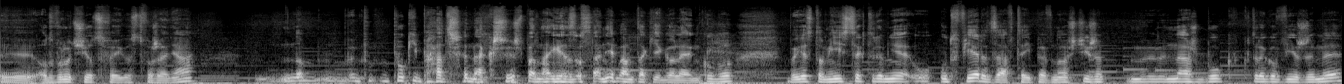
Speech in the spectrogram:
y, odwróci od swojego stworzenia? No, póki patrzę na krzyż Pana Jezusa, nie mam takiego lęku, bo, bo jest to miejsce, które mnie utwierdza w tej pewności, że nasz Bóg, którego wierzymy,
